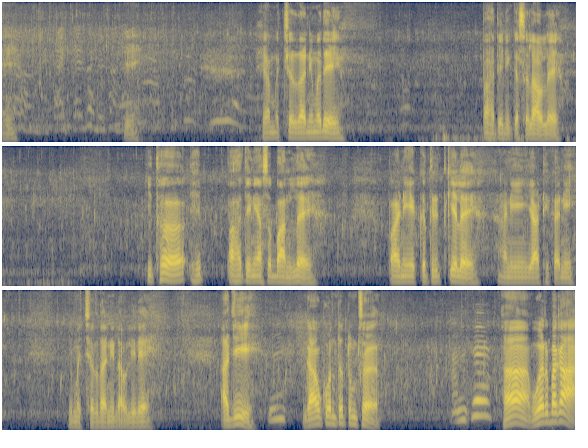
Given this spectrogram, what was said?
हे हे ह्या मच्छरदाणीमध्ये पहा त्यांनी कसं लावलं आहे इथं हे पहा त्यांनी असं बांधलं आहे पाणी एकत्रित केलं आहे आणि या ठिकाणी ही मच्छरदाणी लावलेली आहे. आजी गाव कोणतं तुमचं? हां वर बघा.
